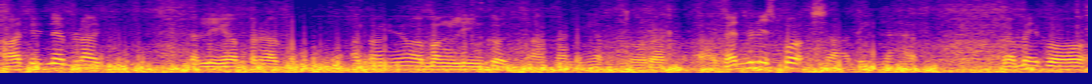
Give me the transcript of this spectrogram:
Atin na vlog, Kalinga Prab at ang iyong abang lingkod, uh, Kalinga Torat. Uh, God bless po sa ating lahat. Bye-bye po.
